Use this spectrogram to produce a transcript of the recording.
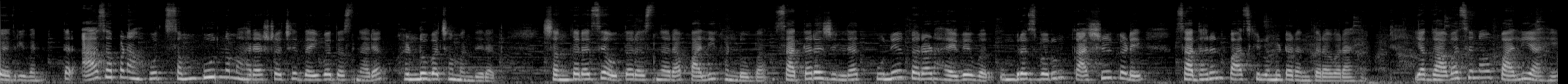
एव्हरीवन. तर आज आपण आहोत संपूर्ण महाराष्ट्राचे दैवत असणाऱ्या खंडोबाच्या मंदिरात. शंकराचे अवतार असणारा पाली खंडोबा सातारा जिल्ह्यात पुणे कराड हायवेवर उंब्रजवरून काशीळकडे साधारण पाच किलोमीटर अंतरावर आहे. या गावाचे नाव पाली आहे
